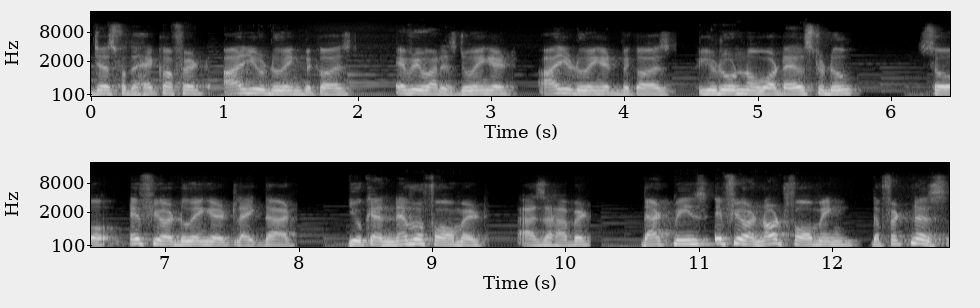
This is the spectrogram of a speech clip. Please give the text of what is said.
just for the heck of it? Are you doing because everyone is doing it? Are you doing it because you don't know what else to do? So if you are doing it like that, you can never form it as a habit. That means if you are not forming the fitness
